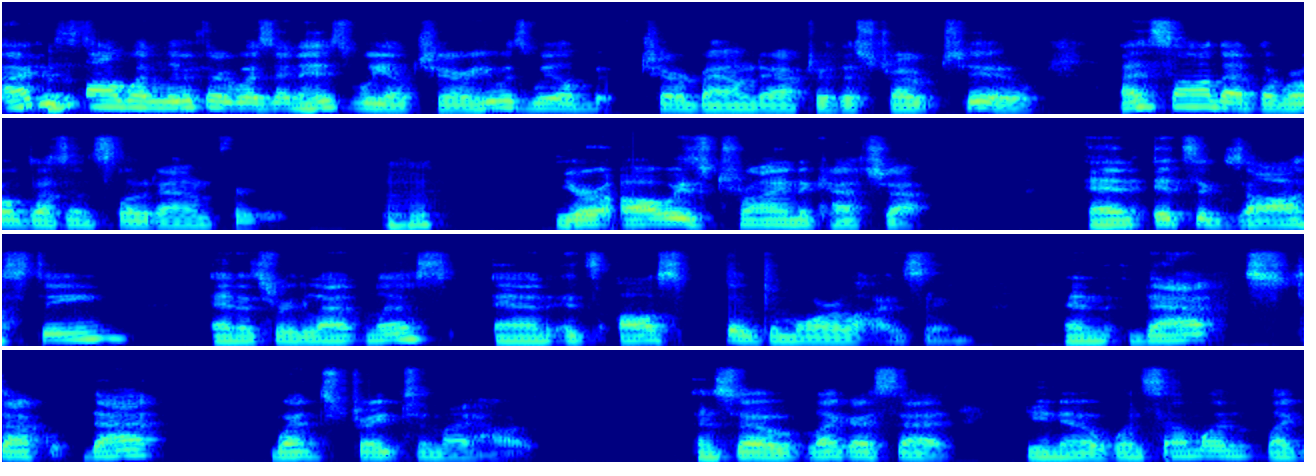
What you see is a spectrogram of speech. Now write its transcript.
I just mm-hmm. saw when Luther was in his wheelchair, he was wheelchair bound after the stroke too. I saw that the world doesn't slow down for you. Mm-hmm. You're always trying to catch up, and it's exhausting and it's relentless and it's also demoralizing. And that stuck, that went straight to my heart. And so, like I said, you know, when someone like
